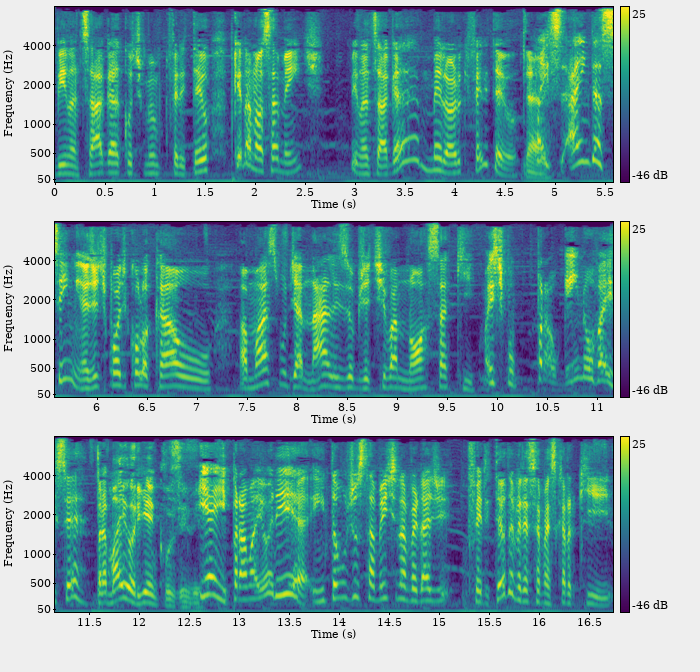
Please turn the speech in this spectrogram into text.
Vinland Saga mesmo que Fairy Tail, porque na nossa mente Vinland Saga é melhor do que Fairy Tail. É. Mas ainda assim, a gente pode colocar o, a máximo de análise objetiva nossa aqui. Mas, tipo, pra alguém não vai ser. Pra maioria, inclusive. E aí, pra maioria. Então, justamente, na verdade, o Fairy Tail deveria ser mais caro que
